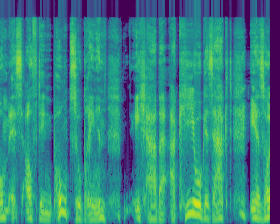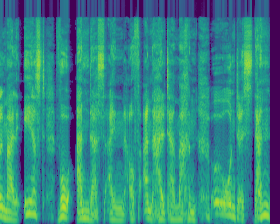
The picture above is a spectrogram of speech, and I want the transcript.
Um es auf den Punkt zu bringen, ich habe Akio gesagt, er soll mal erst woanders einen auf Anhalter machen und es dann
